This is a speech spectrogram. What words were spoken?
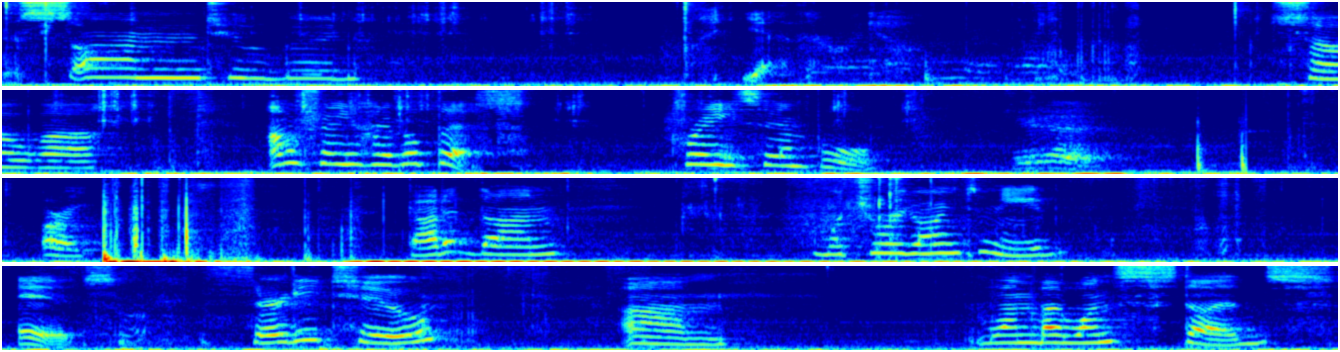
this on too good. Yeah, there we go. So, uh, I'm gonna show you how to build this. Pretty simple. Yeah. Alright. Got it done. What you're going to need is 32 um, one by one studs.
